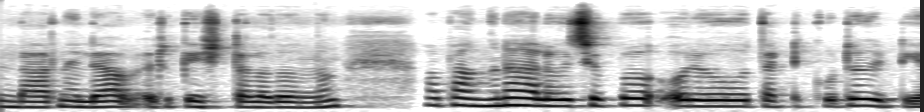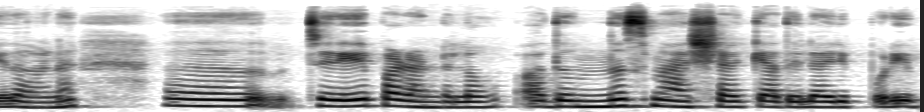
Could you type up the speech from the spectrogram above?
ഉണ്ടായിരുന്നില്ല. അവർക്ക് ഇഷ്ടമുള്ളതൊന്നും. അപ്പോൾ അങ്ങനെ ആലോചിച്ചപ്പോൾ ഒരു തട്ടിക്കൂട്ട് കിട്ടിയതാണ്. ചെറിയ പഴം ഉണ്ടല്ലോ. അതൊന്ന് സ്മാഷാക്കി അതിൽ അരിപ്പൊടിയും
